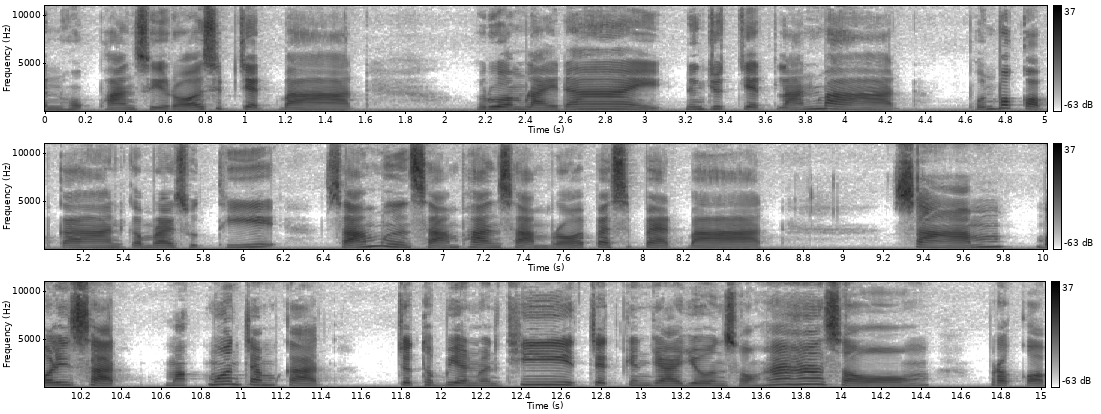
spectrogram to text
386,417 บาท รวมรายได้ 1.7 ล้านบาท ผลประกอบการกำไรสุทธิ 33,388 บาท 3. บริษัท มักม่วนจำกัด จดทะเบียนวันที่ 7 กันยายน 2552 ประกอบ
